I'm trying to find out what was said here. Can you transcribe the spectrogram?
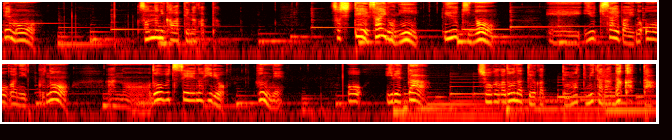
でもそんなに変わってなかった。そして最後に有機の、えー、有機栽培のオーガニックのあの動物性の肥料糞ねを入れた生姜がどうなってるかって思ってみたらなかった。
